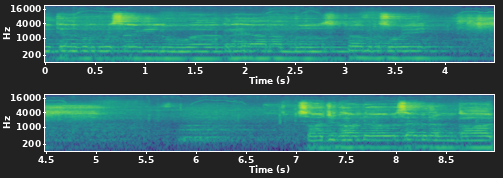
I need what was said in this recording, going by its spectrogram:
ਤਿਥੈ ਭਗਤ ਵਸੈ ਕੀ ਲੋ ਗ੍ਰਹਿ ਆਨੰਦ ਸੁਤਾ ਮਨ ਸੋਈ ਸੱਚਖੰਡ ਵਸੈ ਨਿਰੰਕਾਰ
